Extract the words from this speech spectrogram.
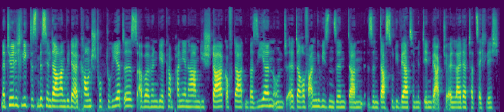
Natürlich liegt es ein bisschen daran, wie der Account strukturiert ist, aber wenn wir Kampagnen haben, die stark auf Daten basieren und äh, darauf angewiesen sind, dann sind das so die Werte, mit denen wir aktuell leider tatsächlich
